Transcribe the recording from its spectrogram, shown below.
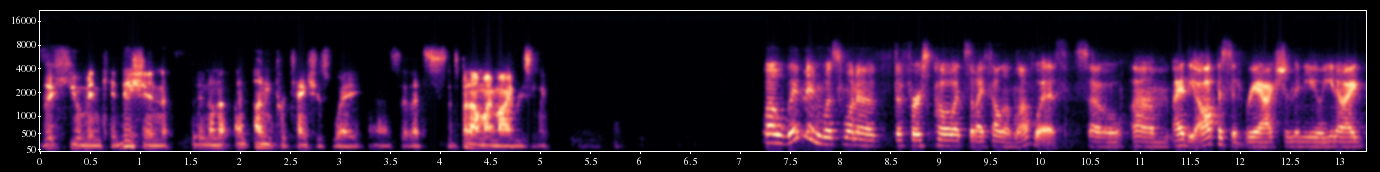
the human condition, but in an, an unpretentious way. Uh, so that's that's been on my mind recently. Well, Whitman was one of the first poets that I fell in love with. So um, I had the opposite reaction than you. You know, I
